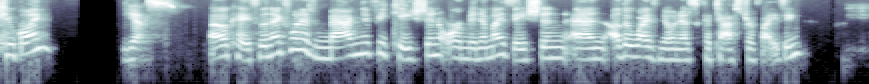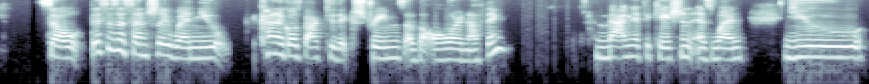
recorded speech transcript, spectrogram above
Keep going? Yes. Okay, so the next one is magnification or minimization, and otherwise known as catastrophizing. So this is essentially when you kind of goes back to the extremes of the all or nothing. Magnification is when you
